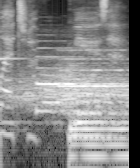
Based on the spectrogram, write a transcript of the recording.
Watch music.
